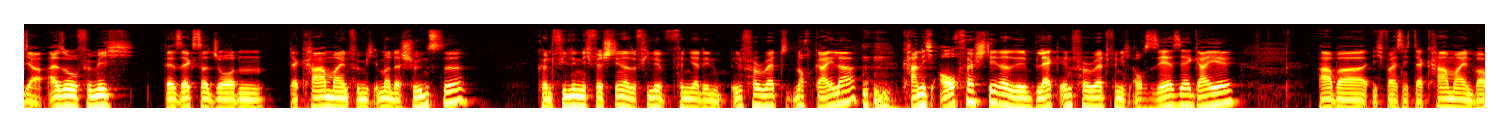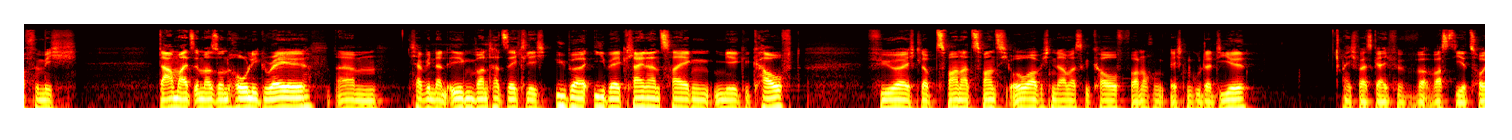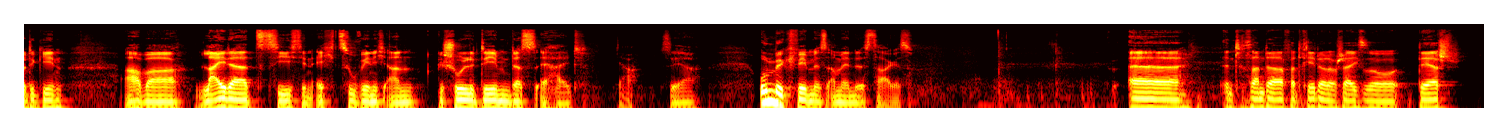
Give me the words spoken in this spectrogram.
ja, also für mich der Sechser Jordan, der Carmine für mich immer der schönste. Können viele nicht verstehen, also viele finden ja den Infrared noch geiler. Kann ich auch verstehen, also den Black Infrared finde ich auch sehr, sehr geil. Aber ich weiß nicht, der Carmine war für mich damals immer so ein Holy Grail. Ähm, ich habe ihn dann irgendwann tatsächlich über eBay Kleinanzeigen mir gekauft. Für, ich glaube, 220 Euro habe ich ihn damals gekauft. War noch ein, echt ein guter Deal. Ich weiß gar nicht, für wa- was die jetzt heute gehen. Aber leider ziehe ich den echt zu wenig an. Geschuldet dem, dass er halt, ja, sehr unbequem ist am Ende des Tages. Äh, interessanter Vertreter oder wahrscheinlich so der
